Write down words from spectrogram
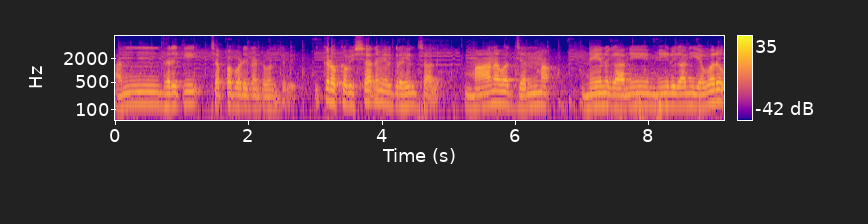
అందరికీ చెప్పబడినటువంటివి. ఇక్కడ ఒక విషయాన్ని మీరు గ్రహించాలి. మానవ జన్మ నేను కానీ మీరు కానీ ఎవరు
